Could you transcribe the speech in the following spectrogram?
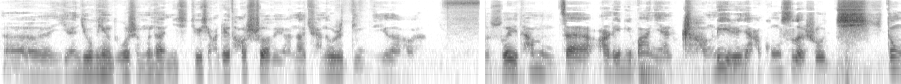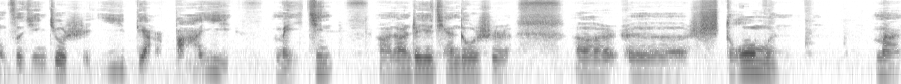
呃研究病毒什么的，你就想这套设备啊，那全都是顶级的，所以他们在二零零八年成立这家公司的时候，启动资金就是一点八亿美金，啊，当然这些钱都是呃呃史多门曼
